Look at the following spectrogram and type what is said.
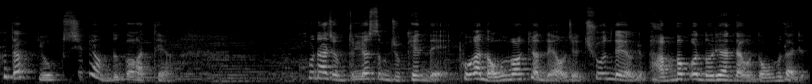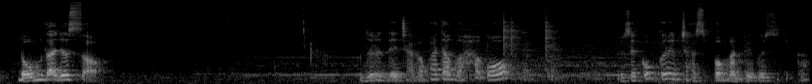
그닥 욕심이 없는 것 같아요. 코나 좀 뚫렸으면 좋겠네. 코가 너무 막혔네. 어제 추운데 여기 밥 먹고 놀이한다고 너무 다녔 너무 다녔어. 오늘은 내 작업하던 거 하고 요새 꽃그림 자수법 만들고 있으니까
